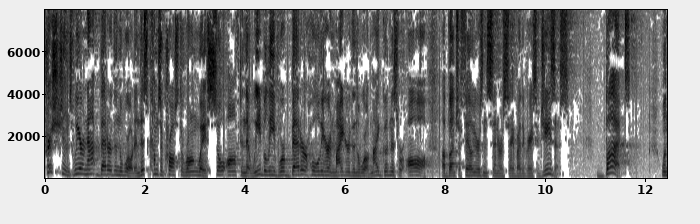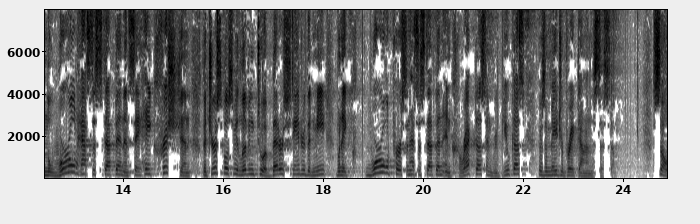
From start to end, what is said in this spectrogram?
Christians, we are not better than the world. And this comes across the wrong way so often that we believe we're better, holier, and mightier than the world. My goodness, we're all a bunch of failures and sinners saved by the grace of Jesus. But when the world has to step in and say, hey, Christian, that you're supposed to be living to a better standard than me, when a world person has to step in and correct us and rebuke us, there's a major breakdown in the system. So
